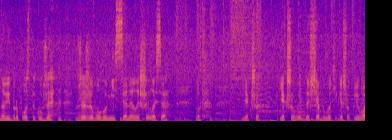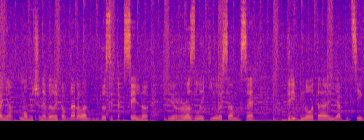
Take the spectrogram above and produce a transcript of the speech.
На віброфостику вже, вже живого місця не лишилося. От, якщо, якщо видно, ще було тільки що клювання, мабуть, що невелика, вдарила досить так сильно і розлетілося все дрібнота. Я підсік,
